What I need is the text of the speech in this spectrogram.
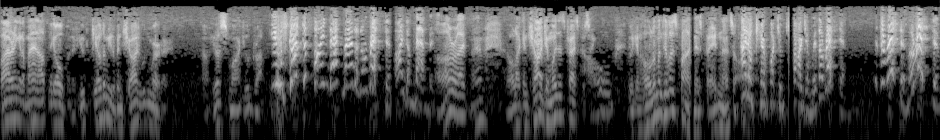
firing at a man out in the open. If you'd killed him, you'd have been charged with murder. You're smart, you'll drop it. You've got to find that man and arrest him. I demand it. All right, ma'am. All I can charge him with is trespassing. Oh, We can hold him until his fine is paid, and that's all. I don't care what you charge him with. Arrest him. Just arrest him. Arrest him.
